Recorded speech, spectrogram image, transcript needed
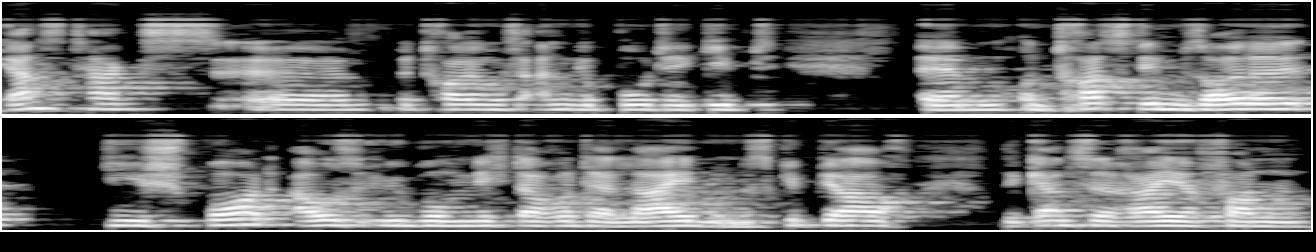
Ganztagsbetreuungsangebote gibt. Ähm, und trotzdem soll die Sportausübung nicht darunter leiden. Und es gibt ja auch eine ganze Reihe von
